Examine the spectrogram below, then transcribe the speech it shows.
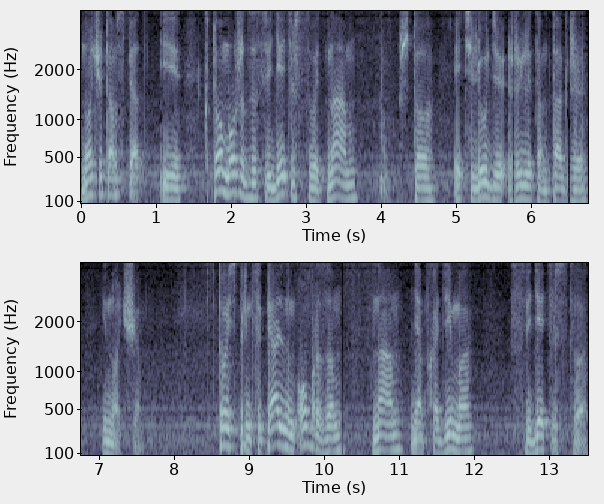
Ночью там спят. И кто может засвидетельствовать нам, что эти люди жили там также и ночью? То есть принципиальным образом нам необходимо свидетельство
